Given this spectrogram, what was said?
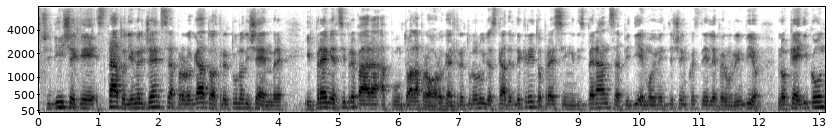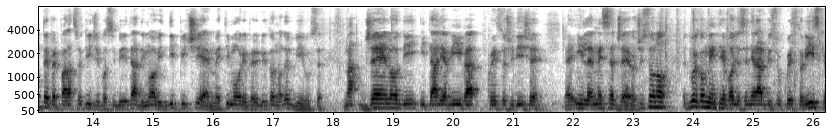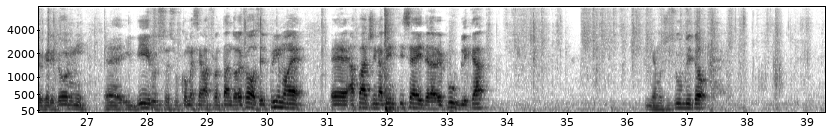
ci dice che stato di emergenza prorogato al 31 dicembre. Il Premier si prepara appunto alla proroga. Il 31 luglio scade il decreto, pressing di Speranza, PD e Movimento 5 Stelle per un rinvio. L'ok di Conte per Palazzo Chigi, possibilità di nuovi DPCM, timori per il ritorno del virus, ma gelo di Italia Viva. Questo ci dice eh, il messaggero. Ci sono due commenti che voglio segnalarvi su questo rischio che ritorni eh, il virus, su come stiamo affrontando le cose. Il primo è eh, a pagina 26 della Repubblica Andiamoci subito.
